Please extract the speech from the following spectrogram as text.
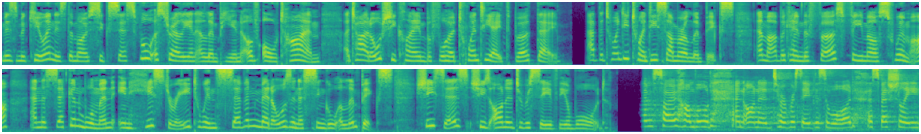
Ms. McKeon is the most successful Australian Olympian of all time, a title she claimed before her 28th birthday. At the 2020 Summer Olympics, Emma became the first female swimmer and the second woman in history to win seven medals in a single Olympics. She says she's honoured to receive the award. I'm so humbled and honoured to have received this award, especially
